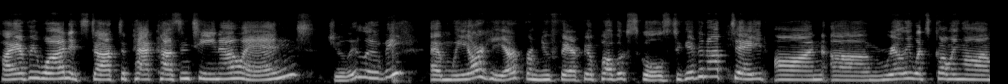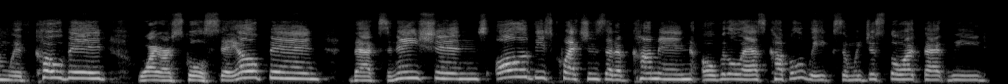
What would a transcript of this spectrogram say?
Hi, everyone. It's Dr. Pat Cosentino and Julie Luby. And we are here from New Fairfield Public Schools to give an update on um, really what's going on with COVID, why our schools stay open, vaccinations, all of these questions that have come in over the last couple of weeks. And we just thought that we'd,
